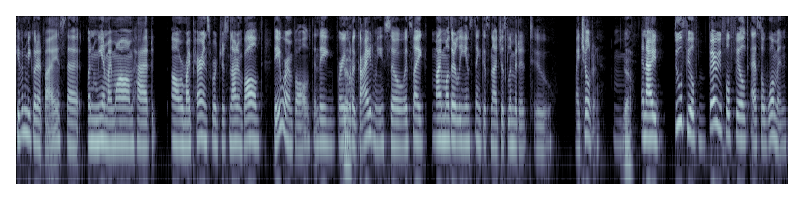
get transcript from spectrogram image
given me good advice that when me and my mom had uh, or my parents were just not involved they were involved and they were able to guide me so it's like my motherly instinct is not just limited to my children Mm. Yeah. and i do feel very fulfilled as a woman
